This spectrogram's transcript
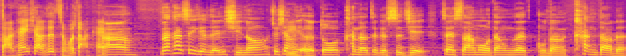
打开一下，这怎么打开？啊，那它是一个人形哦，就像你耳朵看到这个世界，在沙漠当中，在古道上看到的，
